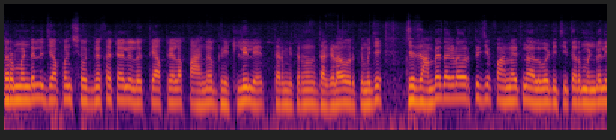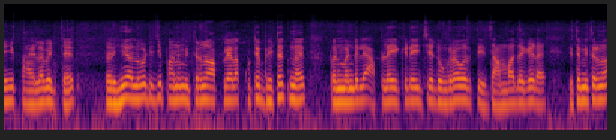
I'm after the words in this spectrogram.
तर मंडळी जे आपण शोधण्यासाठी आलेलो ते आपल्याला पानं भेटलेली आहेत. तर मित्रांनो दगडावरती म्हणजे जे जांभ्या दगडावरती जी पानं आहेत ना अलवटीची तर मंडळी ही पाहायला भेटत आहेत तर ही अलवटीची पानं मित्रांनो आपल्याला कुठे भेटत नाहीत. पण मंडळी आपल्या इकडे जे डोंगरावरती जांबा दगड आहे तिथे मित्रांनो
